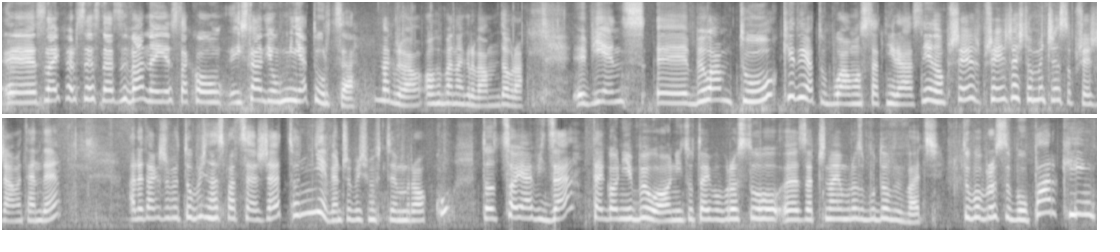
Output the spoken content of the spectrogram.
e, Snajfers nazywany jest taką Islandią w miniaturce. Nagrywam, o chyba nagrywam, dobra. E, Więc e, byłam tu, kiedy ja tu byłam ostatni raz? Nie no, przejeżdż- przejeżdżać to my często przejeżdżamy tędy. Ale tak, żeby tu być na spacerze, to nie wiem, czy byliśmy w tym roku. To co ja widzę, tego nie było. Oni tutaj po prostu e, zaczynają rozbudowywać. Tu po prostu był parking,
